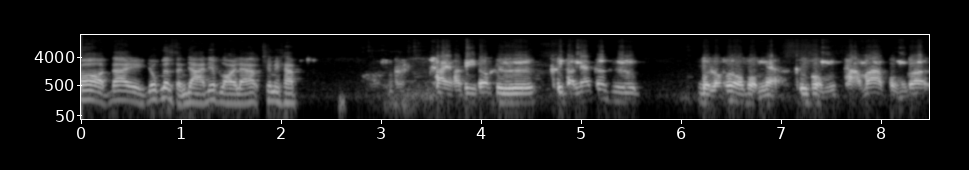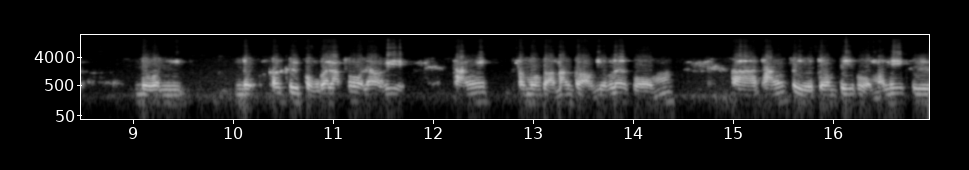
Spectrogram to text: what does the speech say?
ก็ได้ยกเลิกสัญญาเรียบร้อยแล้วใช่ไหมครับ ใช่ครับพี่ก็คือ คือตอนเนี้ยก็คือบทลงโทษของผมเนี่ย คือผมถามว่าผมก็โดนโดนก็คือผมก็รับโทษแล้วอะพี่ ทั้งสโมสรบางกอกยกเลิกผมอ่าทั้งสื่อโจมตีผมอันนี้คือ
